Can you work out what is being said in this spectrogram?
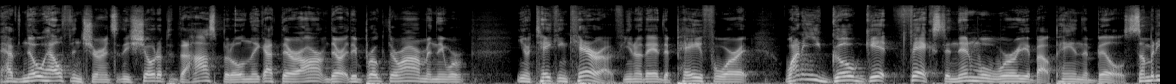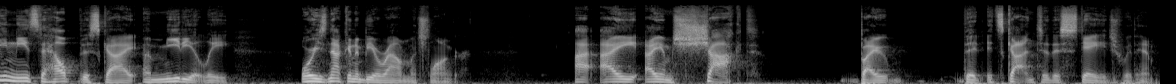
have no health insurance and they showed up at the hospital and they got their arm they broke their arm and they were you know taken care of you know they had to pay for it why don't you go get fixed and then we'll worry about paying the bills somebody needs to help this guy immediately or he's not going to be around much longer I, I i am shocked by that it's gotten to this stage with him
